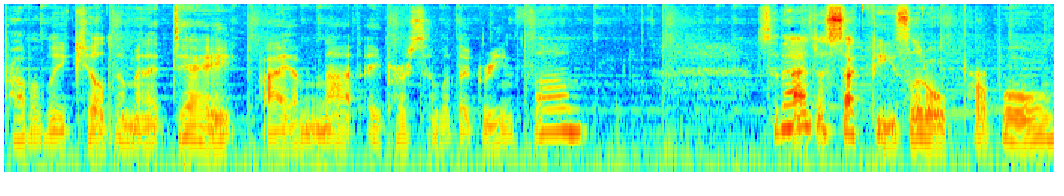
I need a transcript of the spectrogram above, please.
probably kill them in a day. I am not a person with a green thumb. So then I just stuck these little purple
